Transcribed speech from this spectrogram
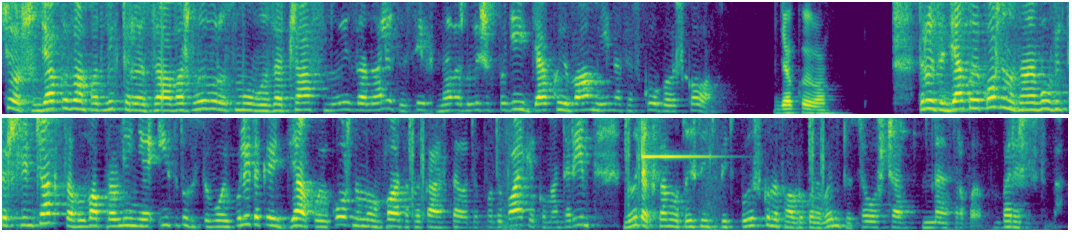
Що ж, дякую вам, пане Вікторе, за важливу розмову, за час, ну і за аналіз усіх найважливіших подій. Дякую вам і на зв'язку обов'язково. Дякую вам. Друзі, дякую кожному. З нами був Віктор Шлінчак, це голова правління Інституту світової політики. Дякую кожному. Вас закликаю ставити вподобайки, коментарі. Ну і так само тисніть підписку на фабрику новин. До цього ще не зробив. Бережіть себе.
